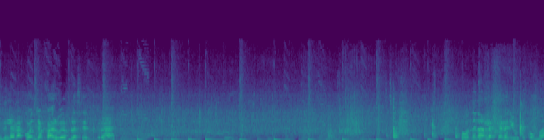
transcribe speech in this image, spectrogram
இதில் நான் கொஞ்சம் கருவேப்பிலை சேர்த்துக்கிறேன். இப்போ வந்து நல்லா கிளறி விட்டுக்கோங்க.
